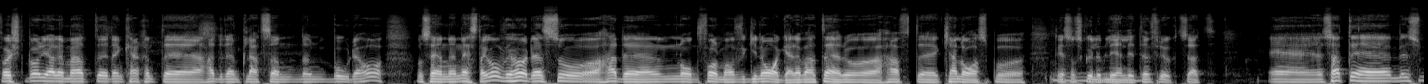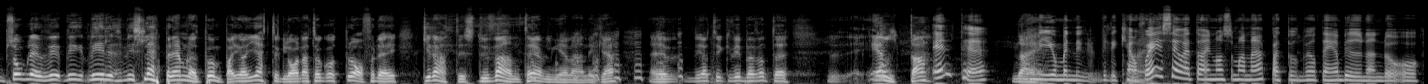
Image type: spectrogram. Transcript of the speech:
Först började med att den kanske inte hade den platsen den borde ha. Och sen nästa gång vi hördes så hade någon form av gnagare varit där och haft kalas på det som skulle bli en liten frukt. Så att Eh, så att eh, men så- blev vi, vi, vi släpper ämnet pumpa. Jag är jätteglad att det har gått bra för dig. Grattis, du vann tävlingen Annika. Eh, jag tycker vi behöver inte eh, älta. Inte? Nej. Men, jo, men det, det kanske är så att det är någon som har nappat på vårt erbjudande och,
